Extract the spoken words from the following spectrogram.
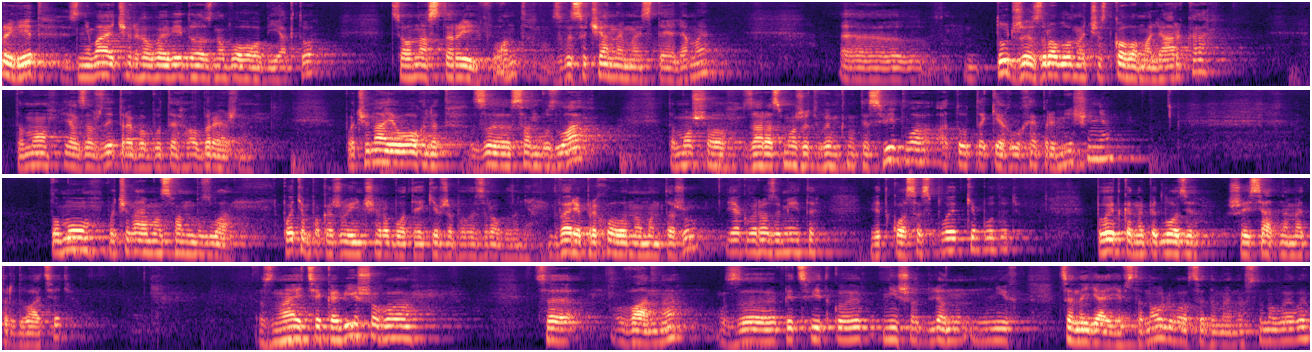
привіт! Знімаю чергове відео з нового об'єкту. Це у нас старий фонд з височенними стелями. Е, Тут же зроблена часткова малярка, тому, як завжди, треба бути обережним. Починаю огляд з санвузла, тому що зараз можуть вимкнути світло, а тут таке глухе приміщення. Тому починаємо з санвузла. Потім покажу інші роботи, які вже були зроблені. Двері прихованого монтажу, як ви розумієте, відкоси з плитки будуть. Плитка на підлозі 60 на 1,20 м. З найцікавішого це ванна з підсвіткою, ніша для ніг. Це не я її встановлював, це до мене встановили.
